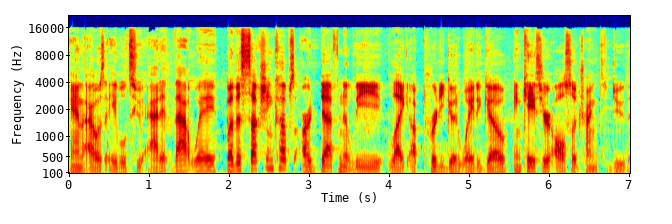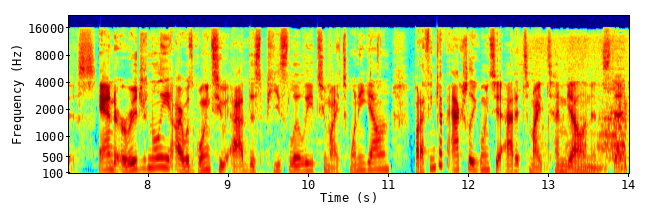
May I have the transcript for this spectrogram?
and I was able to add it that way. But the suction cups are definitely like a pretty good way to go in case you're also trying to do this. And originally I was going to add this peace lily to my 20 gallon, but I think I'm actually going to add it to my 10 gallon instead.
